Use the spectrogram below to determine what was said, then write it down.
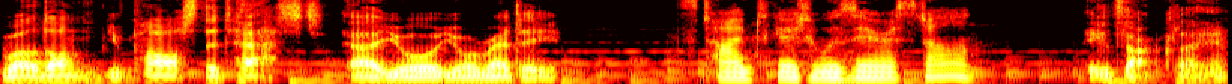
"Well done, you passed the test. Uh, you're you're ready." It's time to go to Waziristan. Exactly.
